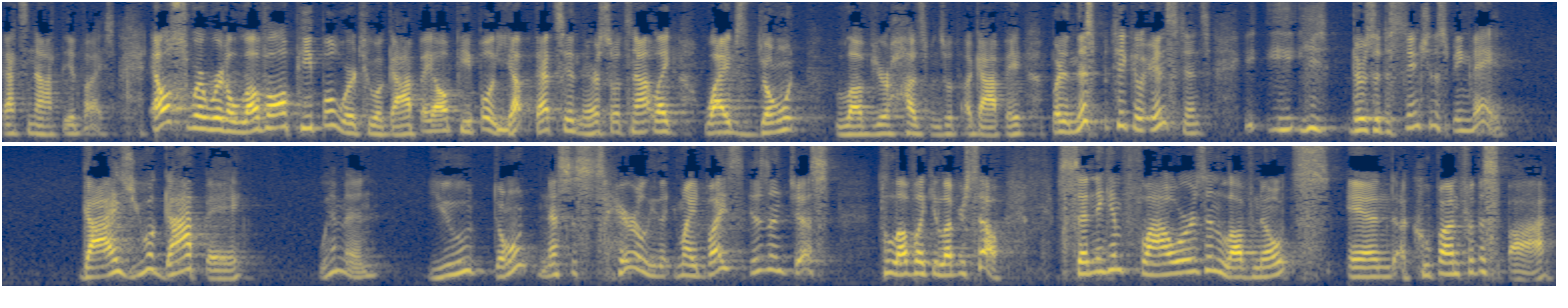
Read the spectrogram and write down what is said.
That's not the advice. Elsewhere, we're to love all people. We're to agape all people. Yep, that's in there. So it's not like wives don't love your husbands with agape. But in this particular instance, he, he, there's a distinction that's being made. Guys, you agape. Women, you don't necessarily. My advice isn't just to love like you love yourself. Sending him flowers and love notes and a coupon for the spa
